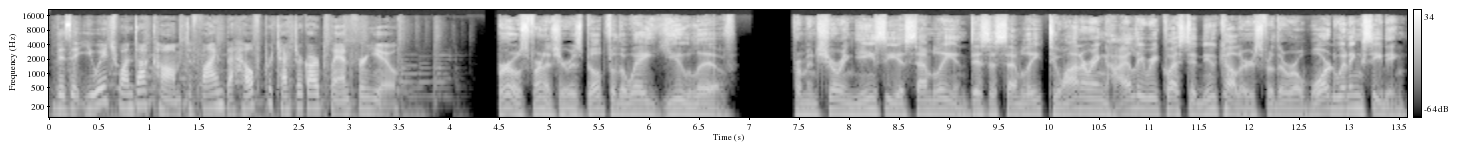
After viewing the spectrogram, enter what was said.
Visit uh1.com to find the Health Protector Guard plan for you. Burrow's furniture is built for the way you live. From ensuring easy assembly and disassembly to honoring highly requested new colors for their award-winning seating,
